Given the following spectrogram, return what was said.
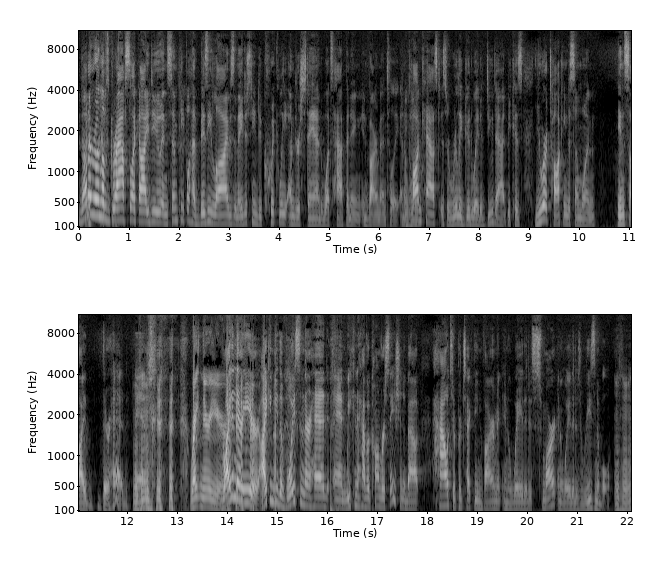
not everyone loves graphs like I do, and some people have busy lives and they just need to quickly understand what's happening environmentally. And a mm-hmm. podcast is a really good way to do that because you are talking to someone inside their head. And mm-hmm. Right in their ear. right in their ear. I can be the voice in their head, and we can have a conversation about how to protect the environment in a way that is smart, in a way that is reasonable. Mm-hmm.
